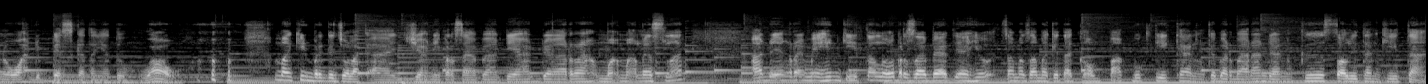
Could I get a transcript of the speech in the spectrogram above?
Noah the best katanya tuh. Wow. Makin bergejolak aja nih persahabat ya darah emak-emak Leslar ada yang remehin kita loh persahabat ya. Yuk sama-sama kita kompak buktikan kebarbaran dan kesulitan kita.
